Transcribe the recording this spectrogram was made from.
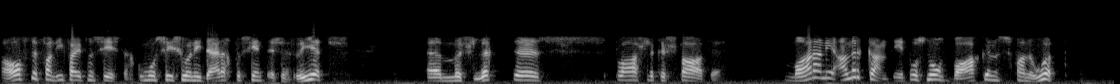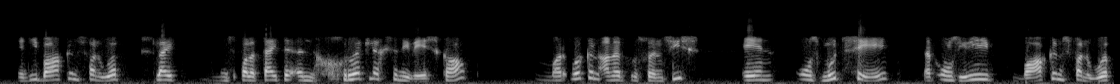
halfte van die 65, kom ons sê so in die 30% is reeds 'n uh, mislukte plaaslike state Maar aan die ander kant het ons nog bakens van hoop. En die bakens van hoop sluit munisipaliteite in grootliks in die Wes-Kaap, maar ook in ander provinsies en ons moet sê dat ons hierdie bakens van hoop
